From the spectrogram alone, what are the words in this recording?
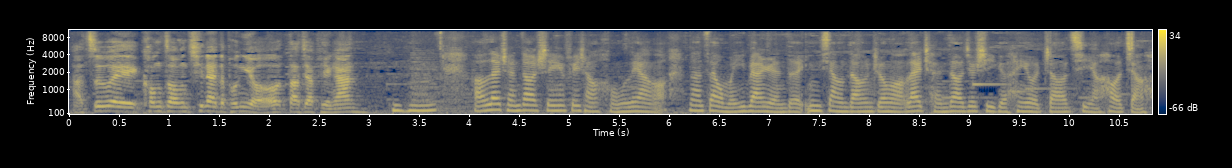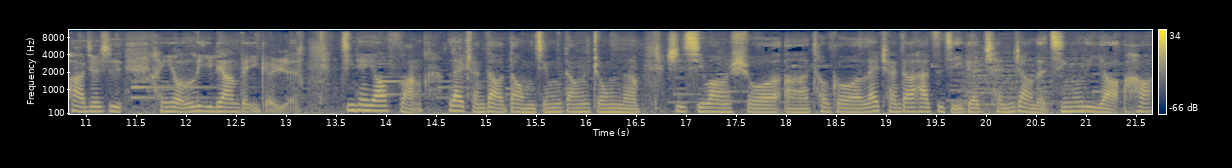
啊，诸位空中亲爱的朋友，大家平安。嗯哼，好，赖传道声音非常洪亮哦。那在我们一般人的印象当中哦，赖传道就是一个很有朝气，然后讲话就是很有力量的一个人。今天邀访赖传道到我们节目当中呢，是希望说啊，透过赖传道他自己一个成长的经历哦，哈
